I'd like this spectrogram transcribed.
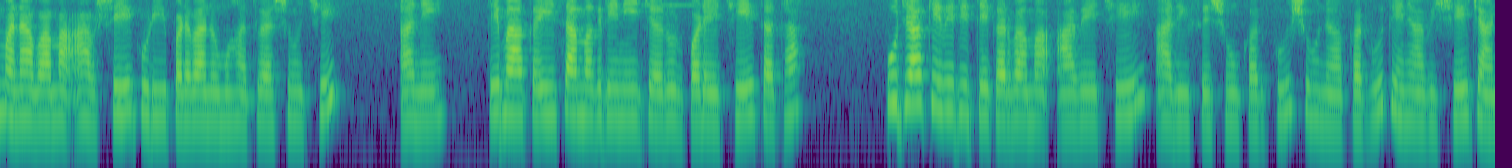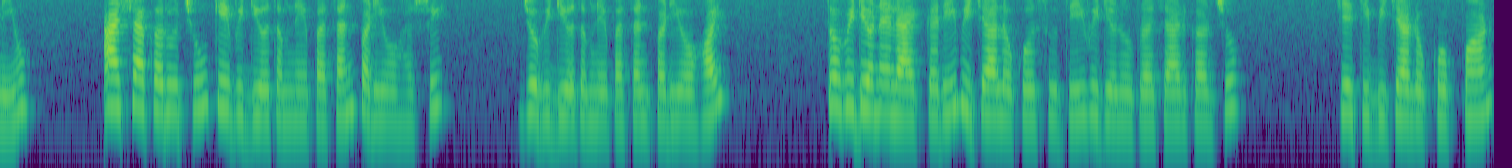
મનાવવામાં આવશે ગુડી પડવાનું મહત્ત્વ શું છે? અને તેમાં કઈ સામગ્રીની જરૂર પડે છે તથા પૂજા કેવી રીતે કરવામાં આવે છે? આ દિવસે શું કરવું, શું ન કરવું તેના વિશે જાણ્યું. આશા કરું છું કે વીડિયો તમને પસંદ પડ્યો હશે. જો વીડિયો તમને પસંદ પડ્યો હોય, તો વિડીયોને લાઇક કરી બીજા લોકો સુધી વિડીયોનો પ્રચાર કરજો. જેથી બીજા લોકો પણ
